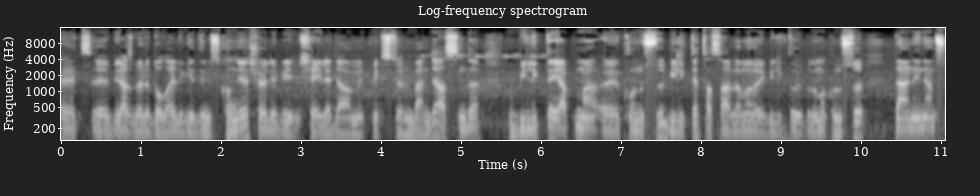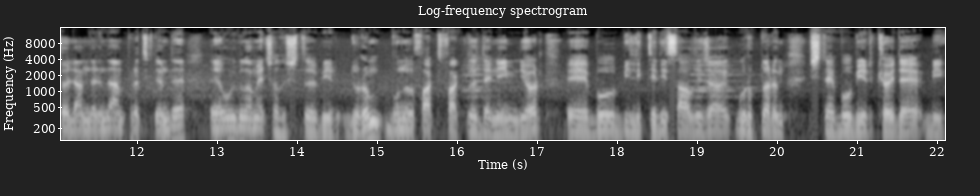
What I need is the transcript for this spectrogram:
Evet e, biraz böyle dolaylı girdiğimiz konuya şöyle bir şeyle devam etmek istiyorum ben de. Aslında bu birlikte yapma e, konusu, birlikte tasarlama ve birlikte uygulama konusu derneğin hem söylemlerinde hem pratiklerinde e, uygulamaya çalıştığı bir durum. Bunu farklı farklı deneyimliyor. E, bu birlikteliği sağlayacağı grupların işte bu bir köyde bir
